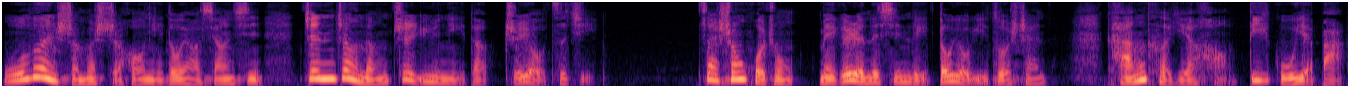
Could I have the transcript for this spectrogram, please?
无论什么时候，你都要相信，真正能治愈你的只有自己。在生活中，每个人的心里都有一座山，坎坷也好，低谷也罢，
